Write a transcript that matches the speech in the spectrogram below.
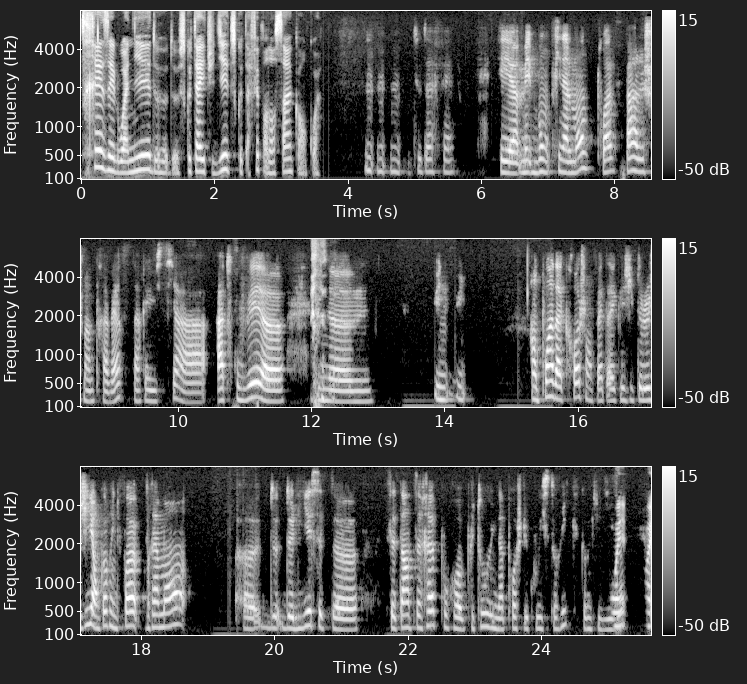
très éloigné de, de ce que tu as étudié de ce que tu as fait pendant cinq ans quoi. Mmh, mmh, mmh, tout à fait. Et, euh, mais bon, finalement, toi, par le chemin de traverse, tu as réussi à, à trouver euh, une, une, un point d'accroche en fait avec l'égyptologie. Et encore une fois, vraiment euh, de, de, lier cette, euh, cet intérêt pour plutôt une approche du coup historique, comme tu disais. Oui, oui.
